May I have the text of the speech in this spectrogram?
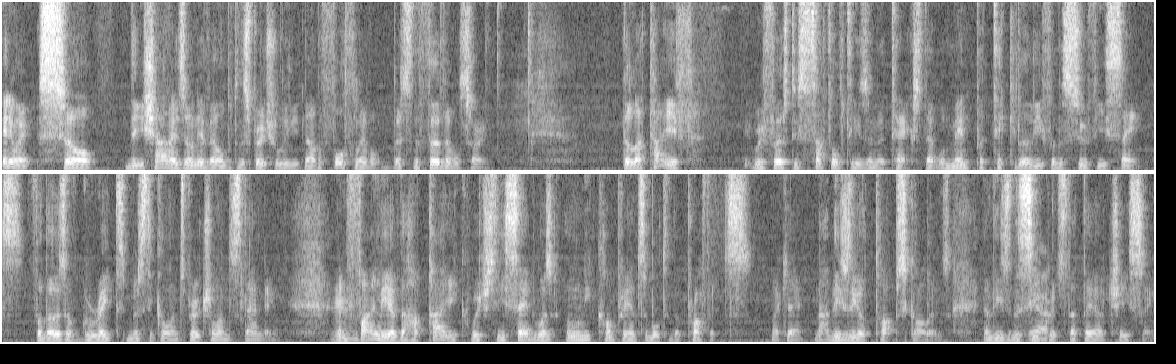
Anyway, so the Ishara is only available to the spiritual elite. Now the fourth level, that's the third level. Sorry, the Lataif refers to subtleties in the text that were meant particularly for the Sufi saints, for those of great mystical and spiritual understanding. And mm. finally, of the Haqqaiq, which he said was only comprehensible to the prophets. Okay, now these are your top scholars, and these are the Yeah. secrets that they are chasing.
